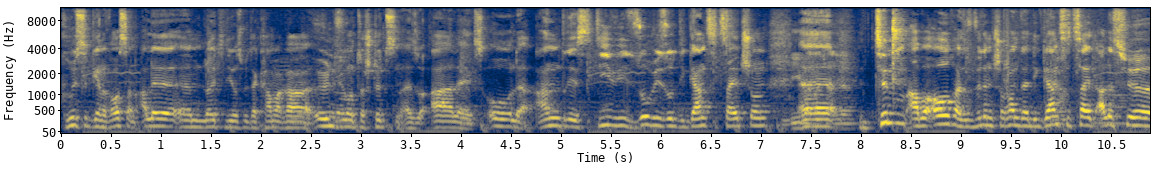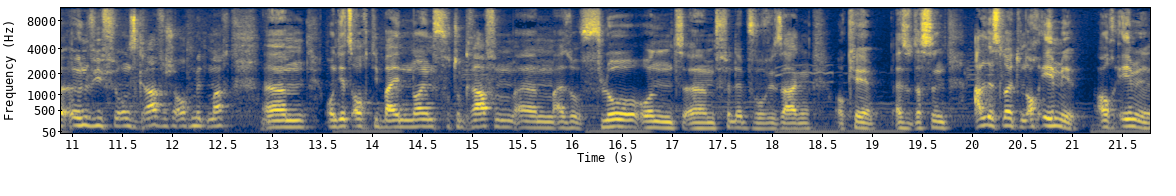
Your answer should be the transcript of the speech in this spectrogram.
Grüße gehen raus an alle ähm, Leute, die uns mit der Kamera irgendwie unterstützen. Also Alex, Ole, André, Stevie, sowieso die ganze Zeit schon. Äh. Tim aber auch, also Willem Sharon, der die ganze Zeit alles für irgendwie für uns grafisch auch mitmacht. Ähm, und jetzt auch die beiden neuen Fotografen, ähm, also Flo und ähm, Philipp, wo wir sagen, okay, also das sind alles Leute und auch Emil, auch Emil,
